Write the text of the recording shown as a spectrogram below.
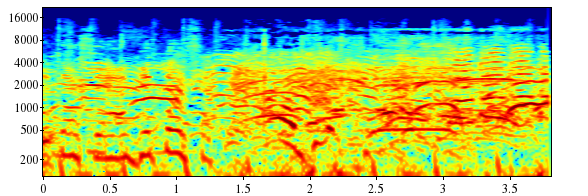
Get there, Sam. Get there, Sam. Oh, For a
